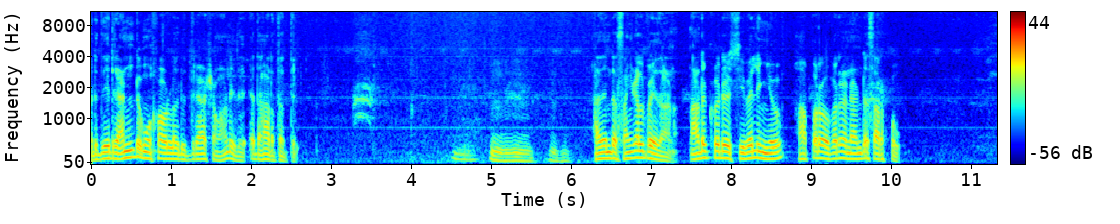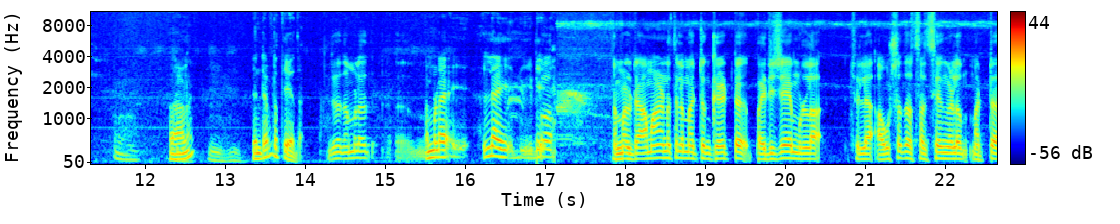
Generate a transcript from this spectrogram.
വരുന്നത്. ഈ രണ്ട് മുഖമുള്ള രുദ്രാക്ഷമാണ് ഇത് യഥാർത്ഥത്തിൽ. അതിന്റെ സങ്കല്പം ഇതാണ്. നടുക്കൊരു ശിവലിംഗവും അപ്പുറം അപ്പുറം രണ്ട് സർപ്പവും. അതാണ് ഇതിന്റെ പ്രത്യേകത. നമ്മുടെ അല്ല നമ്മൾ രാമായണത്തിലും മറ്റും കേട്ട് പരിചയമുള്ള ചില ഔഷധ സസ്യങ്ങളും മറ്റ്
